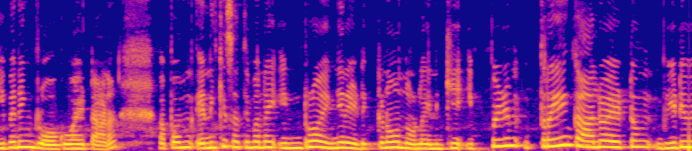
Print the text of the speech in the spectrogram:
ഈവനിങ് വ്ളോഗുമായിട്ടാണ് അപ്പം എനിക്ക് സത്യം പറഞ്ഞാൽ ഇൻട്രോ എങ്ങനെ എടുക്കണമെന്നുള്ളത് എനിക്ക് ഇപ്പോഴും ഇത്രയും കാലമായിട്ടും വീഡിയോ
